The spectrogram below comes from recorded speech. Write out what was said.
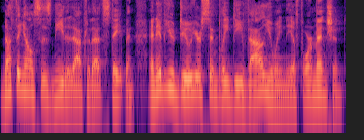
Nothing else is needed after that statement. And if you do, you're simply devaluing the aforementioned.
